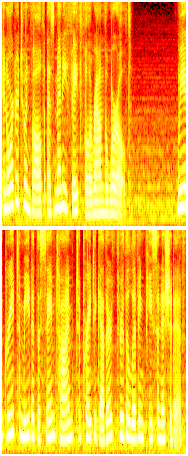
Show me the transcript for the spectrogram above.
in order to involve as many faithful around the world. We agreed to meet at the same time to pray together through the Living Peace Initiative,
